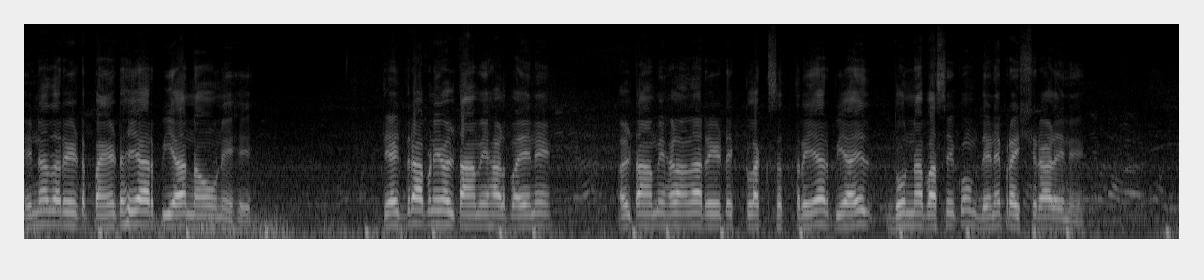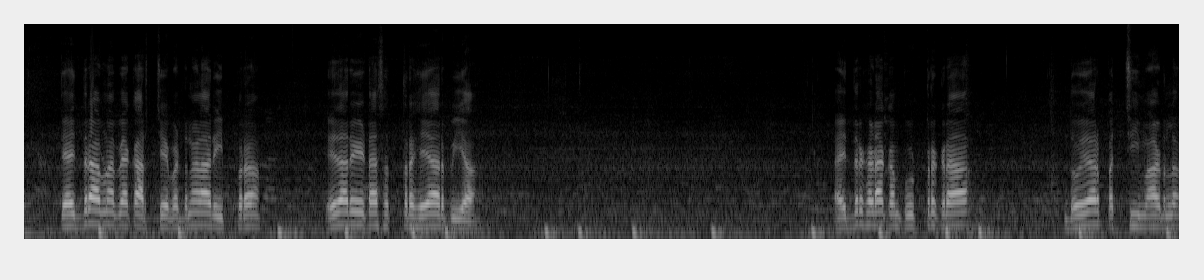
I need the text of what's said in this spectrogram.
ਇਹਨਾਂ ਦਾ ਰੇਟ 65000 ਰੁਪਿਆ 9 ਨੇ ਇਹ। ਤੇ ਇੱਧਰ ਆਪਣੇ ਅਲਟਾਮੇ ਹਲ ਪਏ ਨੇ। ਅਲਟਾਮੇ ਹਲਾਂ ਦਾ ਰੇਟ 170000 ਰੁਪਿਆ ਇਹ ਦੋਨਾਂ ਪਾਸੇ ਘੁੰਮਦੇ ਨੇ ਪ੍ਰੈਸ਼ਰ ਵਾਲੇ ਨੇ। ਤੇ ਇੱਧਰ ਆਪਣਾ ਪਿਆ ਕਰਚੇ ਵੱਢਣ ਵਾਲਾ ਰੀਪਰ ਇਹਦਾ ਰੇਟ ਹੈ 70000 ਰੁਪਿਆ ਇੱਧਰ ਖੜਾ ਕੰਪਿਊਟਰ ਕਰਾ 2025 ਮਾਡਲ।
